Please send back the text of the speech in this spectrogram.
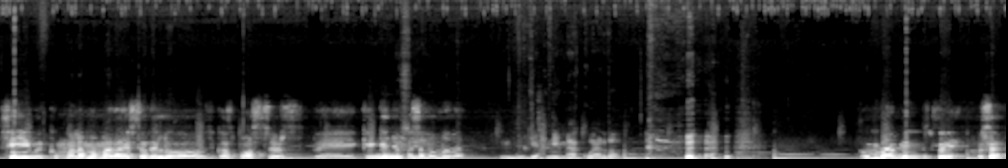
Sí, güey, como la mamada esta de los Ghostbusters. De... ¿Qué, año fue esa mamada? Ya ni me acuerdo. no mames, fue. O sea,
